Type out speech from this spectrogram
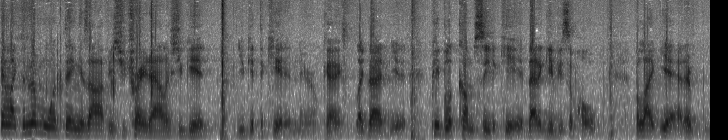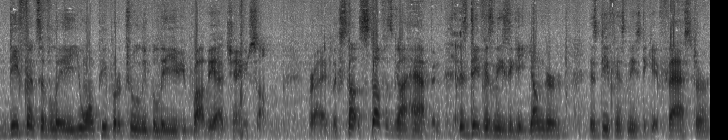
and like the number one thing is obvious. You trade Alex, you get you get the kid in there. Okay, like that. You, people will come see the kid. That'll give you some hope. But like, yeah, defensively, you want people to truly believe. You probably got to change something. Right, like stuff, stuff is gonna happen. This defense needs to get younger. This defense needs to get faster.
